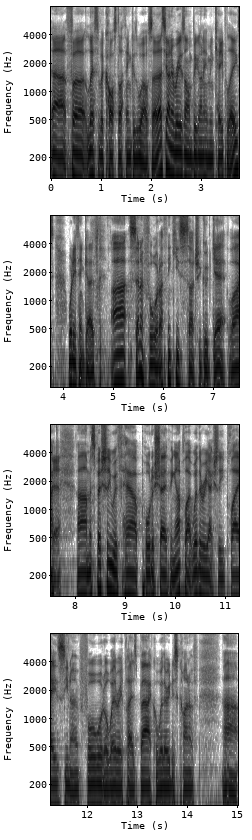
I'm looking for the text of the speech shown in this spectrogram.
uh, for less of a cost, I think, as well. So that's the only reason I'm big on him in keeper leagues. What do you think, Gabe? Uh, centre forward, I think he's such a good get. Like, um, especially with how Porter's shaping up, like whether he actually plays, you know, forward or whether he plays back or whether he just kind of uh,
